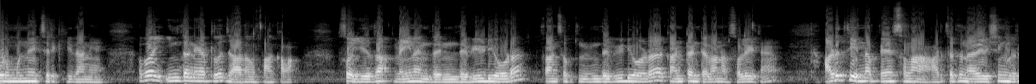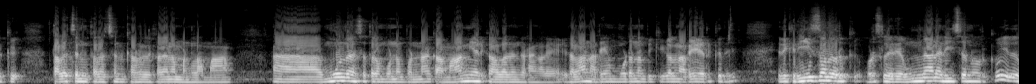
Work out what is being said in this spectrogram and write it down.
ஒரு முன்னெச்சரிக்கை தானே. அப்போ இந்த நேரத்தில் ஜாதகம் பார்க்கலாம். ஸோ இதுதான் மெயினாக இந்த இந்த வீடியோட கான்செப்ட் இந்த வீடியோட கண்டென்ட் எல்லாம் நான் சொல்லிட்டேன். அடுத்து என்ன பேசலாம்? அடுத்தடுத்து நிறைய விஷயங்கள் இருக்குது தலைச்சன் தலைச்சன் கடல் கல்யாணம் பண்ணலாமா? மூணு நட்சத்திரம் பொண்ணு பண்ணால் மாமியாருக்கு ஆகாதுங்கிறாங்களே இதெல்லாம் நிறைய மூட நம்பிக்கைகள் நிறைய இருக்குது. இதுக்கு ரீசனும் இருக்குது ஒரு சில உண்மையான ரீசனும் இருக்கும் இது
